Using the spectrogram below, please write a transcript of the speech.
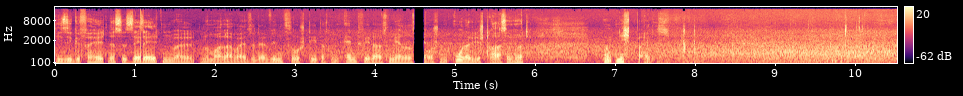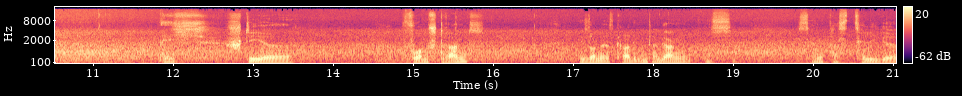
riesige Verhältnisse sehr selten, weil normalerweise der Wind so steht, dass man entweder das Meeresrauschen oder die Straße hört und nicht beides. Ich stehe vorm Strand. Die Sonne ist gerade untergegangen. Ist eine pastellige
